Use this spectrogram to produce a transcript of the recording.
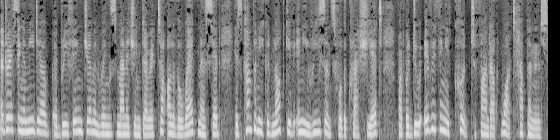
Addressing a media uh, briefing, Germanwings managing director Oliver Wagner said his company could not give any reasons for the crash yet, but would do everything it could to find out what happened.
